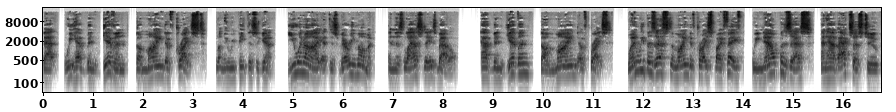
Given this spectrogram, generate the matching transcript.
that we have been given the mind of Christ. Let me repeat this again. You and I, at this very moment, in this last day's battle, have been given the mind of Christ. When we possess the mind of Christ by faith, we now possess and have access to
